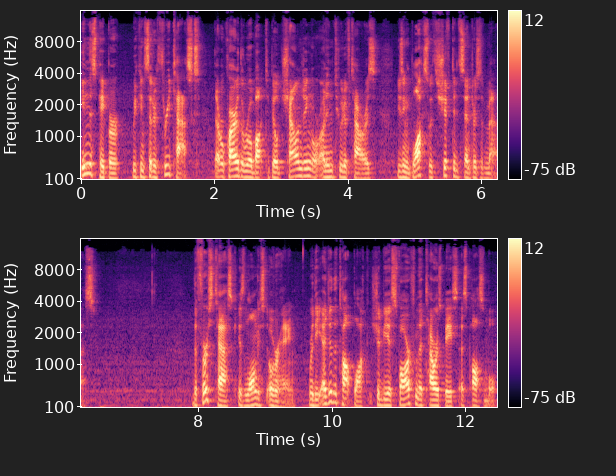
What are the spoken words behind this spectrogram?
In this paper, we consider three tasks that require the robot to build challenging or unintuitive towers using blocks with shifted centers of mass. The first task is longest overhang, where the edge of the top block should be as far from the tower's base as possible.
